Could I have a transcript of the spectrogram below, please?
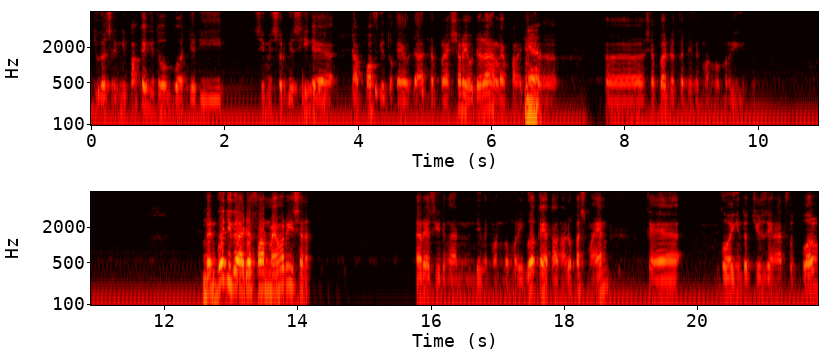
juga sering dipakai gitu buat jadi si Mr. Trubisky kayak dump off gitu kayak udah under pressure ya udahlah lempar aja Iya. ke ke siapa ke David Montgomery gitu. Dan Hmm. gue juga ada fond memory sebenarnya sih dengan David Montgomery. Gue kayak tahun lalu pas main kayak going into Tuesday Night Football,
